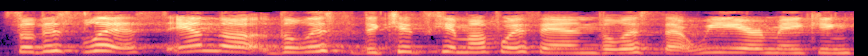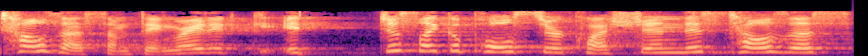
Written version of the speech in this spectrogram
So this list and the, the list that the kids came up with and the list that we are making tells us something, right? It, it, just like a pollster question, this tells us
